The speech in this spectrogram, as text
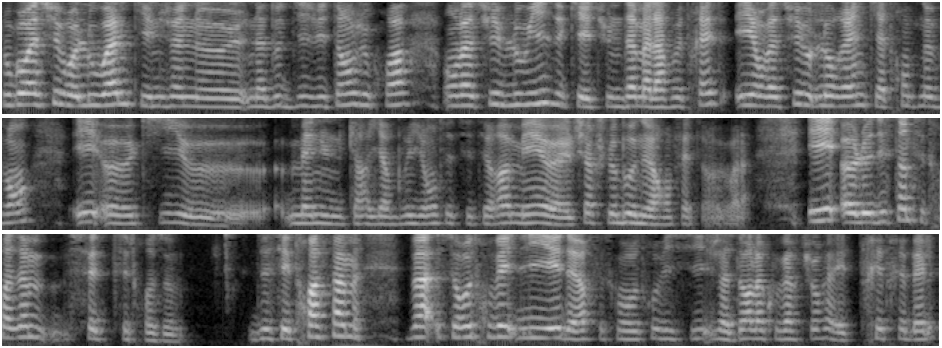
Donc on va suivre Louane qui est une jeune euh, ado de 18 ans je crois. On va suivre Louise qui est une dame à la retraite et on va suivre Lorraine qui a 39 ans et euh, qui mène une carrière brillante etc. Mais elle cherche le bonheur en fait. voilà. Et le destin de ces trois hommes, ces trois hommes, de ces trois femmes va se retrouver liée. D'ailleurs, c'est ce qu'on retrouve ici. J'adore la couverture, elle est très très belle.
